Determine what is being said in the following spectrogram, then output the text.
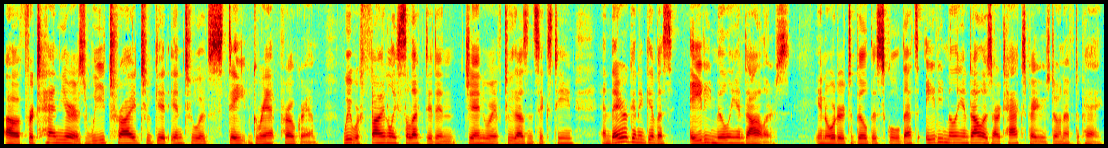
Uh, for 10 years, we tried to get into a state grant program. We were finally selected in January of 2016, and they are going to give us $80 million in order to build this school. That's $80 million our taxpayers don't have to pay.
